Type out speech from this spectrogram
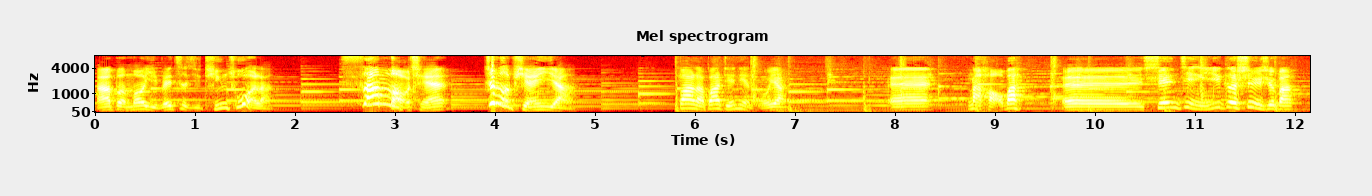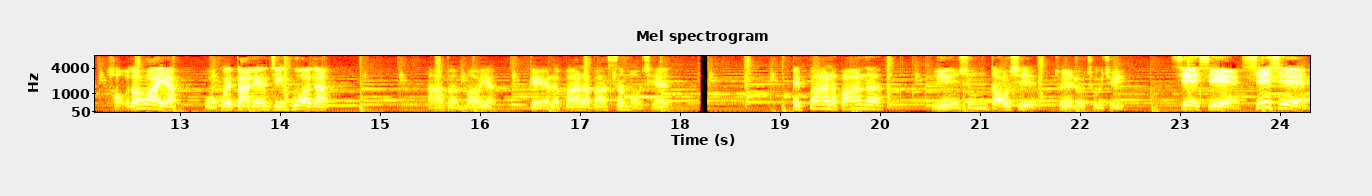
阿笨猫以为自己听错了，三毛钱，这么便宜呀？巴拉巴点点头呀，呃，那好吧，呃，先进一个试试吧。好的话呀，我会大量进货的。阿笨猫呀，给了巴拉巴三毛钱。这巴拉巴呢，连声道谢，退了出去。谢谢谢谢，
